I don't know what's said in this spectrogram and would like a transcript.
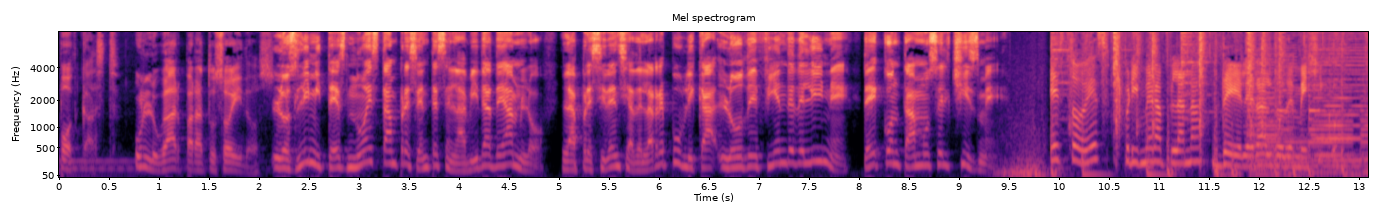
Podcast, un lugar para tus oídos. Los límites no están presentes en la vida de AMLO. La presidencia de la República lo defiende del INE. Te contamos el chisme. Esto es Primera Plana de El Heraldo de México.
